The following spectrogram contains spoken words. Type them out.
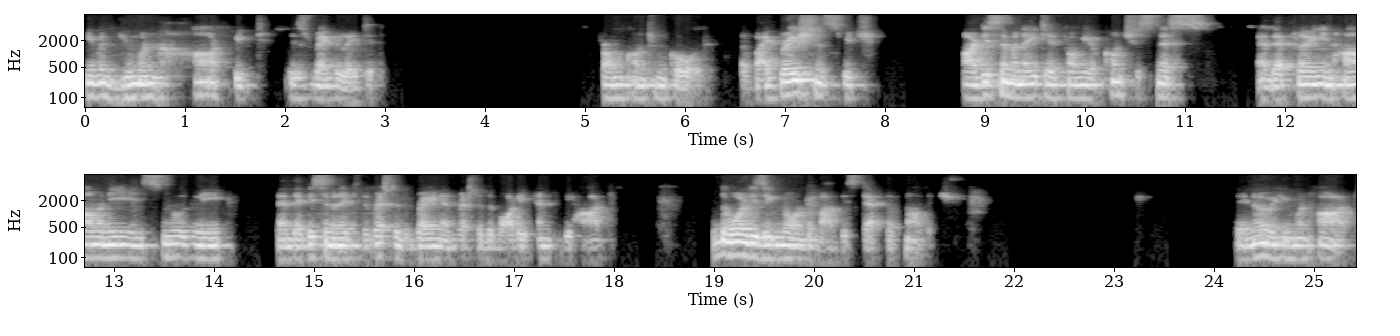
even human heartbeat is regulated from quantum code. The vibrations which are disseminated from your consciousness and they're flowing in harmony and smoothly, then they disseminate to the rest of the brain and rest of the body and to the heart. The world is ignorant about this depth of knowledge. They know human heart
